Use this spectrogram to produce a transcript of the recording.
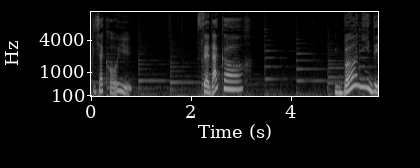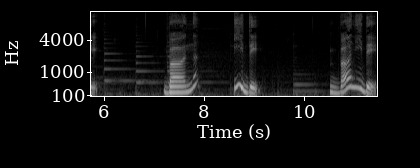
比较口语。C'est d'accord. Bonne idée. Bonne idée. Bonne idée.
